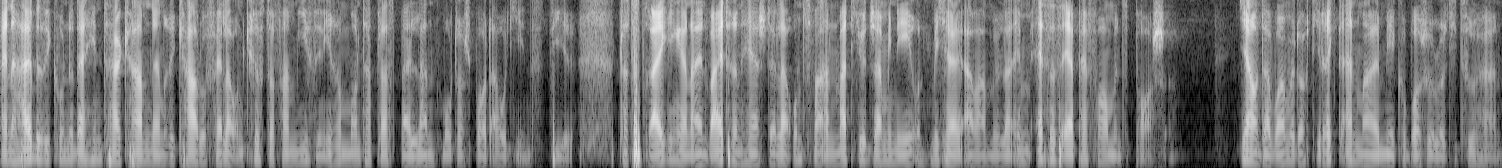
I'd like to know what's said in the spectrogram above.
Eine halbe Sekunde dahinter kamen dann Ricardo Feller und Christopher Mies in ihrem Montaplast bei Land Motorsport Audi ins Stil. Platz 3 ging an einen weiteren Hersteller und zwar an Mathieu Jaminet und Michael Abermüller im SSR Performance Porsche. Ja, und da wollen wir doch direkt einmal Mirko Bortolotti zuhören.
